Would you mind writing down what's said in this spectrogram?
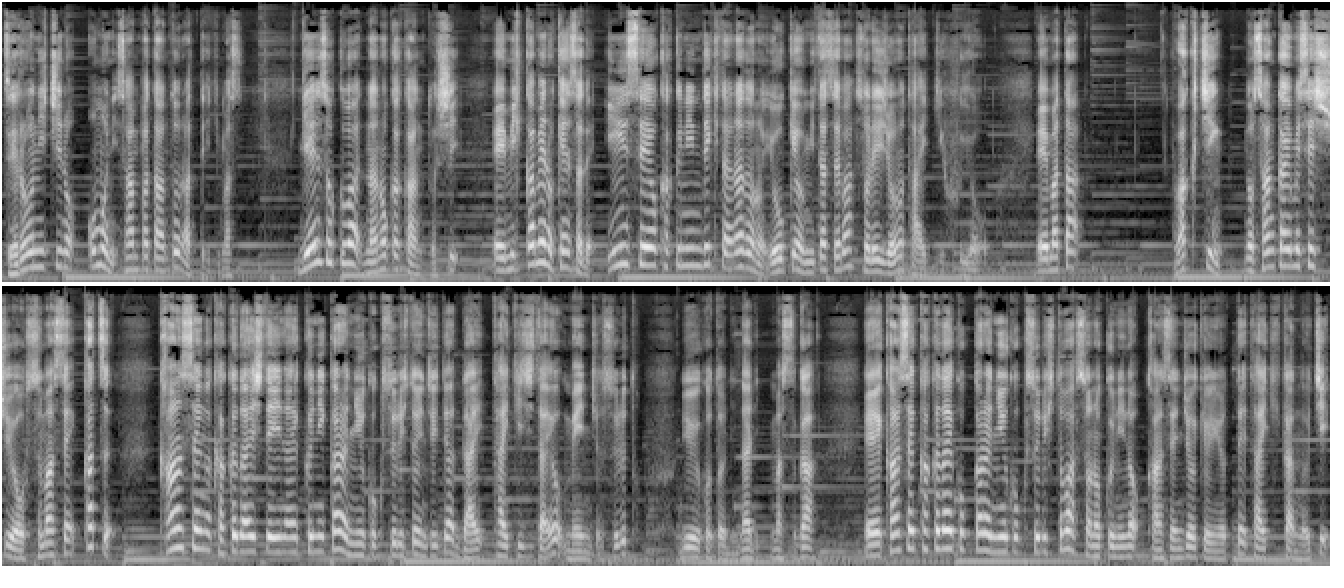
0日の主に3パターンとなっていきます。原則は7日間とし、え3日目の検査で陰性を確認できたなどの要件を満たせば、それ以上の待機不要。えまた、ワクチンの3回目接種を済ませ、かつ、感染が拡大していない国から入国する人については、待機自体を免除するということになりますが、え感染拡大国から入国する人は、その国の感染状況によって待機期間のうち、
